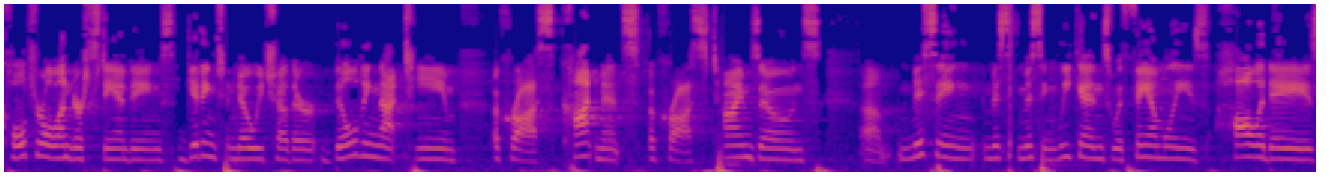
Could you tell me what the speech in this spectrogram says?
cultural understandings, getting to know each other, building that team across continents, across time zones, um, missing, missing missing weekends with families, holidays.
